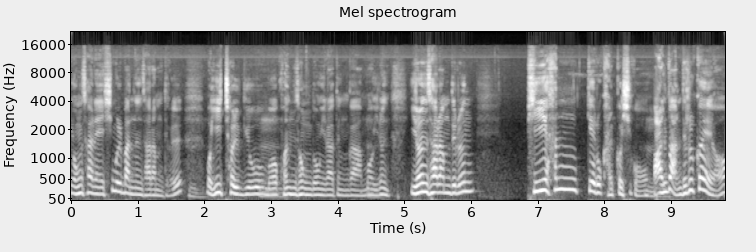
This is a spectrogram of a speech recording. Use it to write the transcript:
용산에 힘을 받는 사람들 뭐 이철규 뭐 권성동이라든가 뭐 이런 이런 사람들은 비한계로 갈 것이고 말도 안 들을 거예요.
